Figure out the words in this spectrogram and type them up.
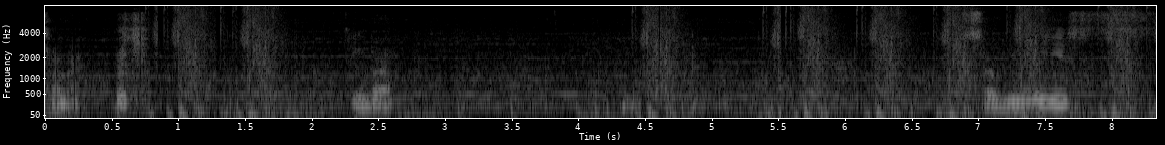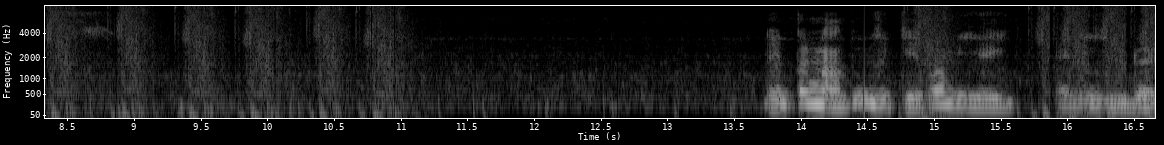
ใช่ไหมจริงด้วยสวิส เล่นตั้งนานเพิ่งสังเกตว่ามีไอ้ไอ้นี้อยู่ด้วย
